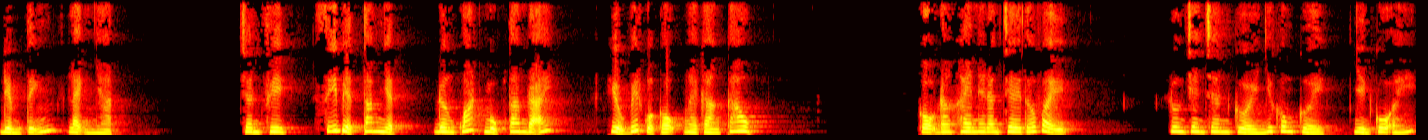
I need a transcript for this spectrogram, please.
điềm tĩnh, lạnh nhạt. Chân Phi, sĩ biệt tam nhật, đường quát mục tam đãi. Hiểu biết của cậu ngày càng cao. Cậu đang khen hay đang chê tớ vậy? Lương chân chân cười như không cười, nhìn cô ấy.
